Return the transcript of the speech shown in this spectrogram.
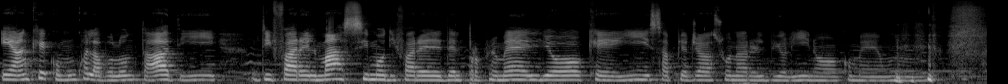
e anche comunque la volontà di, di fare il massimo, di fare del proprio meglio, che I sappia già suonare il violino come un...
